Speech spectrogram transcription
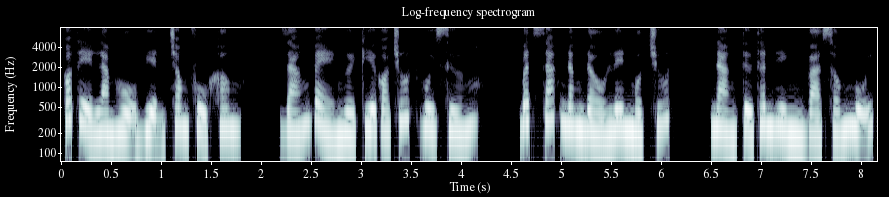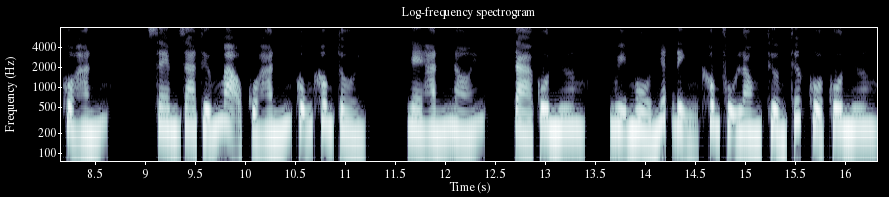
có thể làm hộ viện trong phủ không? dáng vẻ người kia có chút vui sướng. Bất giác nâng đầu lên một chút. Nàng từ thân hình và sống mũi của hắn. Xem ra tướng mạo của hắn cũng không tồi. Nghe hắn nói, tà cô nương, ngụy mổ nhất định không phụ lòng thưởng thức của cô nương.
